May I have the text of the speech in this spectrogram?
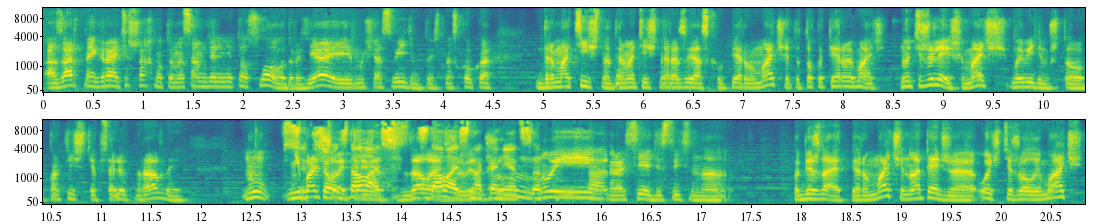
Азартно игра эти шахматы на самом деле не то слово, друзья, и мы сейчас видим, то есть насколько драматично, драматичная развязка у первого матча, это только первый матч. Но тяжелейший матч, мы видим, что практически абсолютно равный. Ну, все, небольшой все, сдалась. Сдалась, сдалась наконец. Ну и да. Россия действительно побеждает в первом матче, но опять же, очень тяжелый матч.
